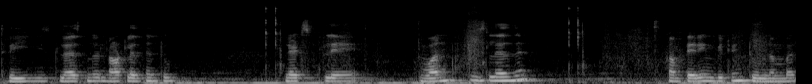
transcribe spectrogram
3 is less than not less than 2 let's play 1 is less than. Comparing between two number.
